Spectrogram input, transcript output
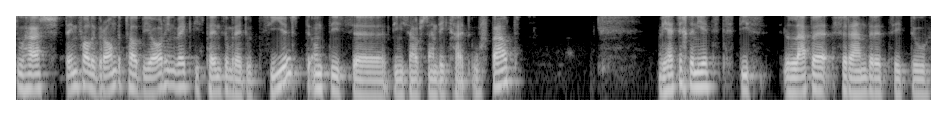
du hast in dem Fall über anderthalb Jahre hinweg dein Pensum reduziert und dein, äh, deine Selbstständigkeit aufgebaut. Wie hat sich denn jetzt dein Leben verändert, seit du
